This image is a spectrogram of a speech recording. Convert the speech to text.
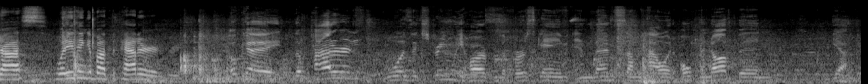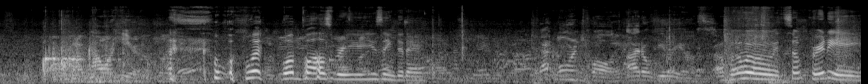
Joss, what do you think about the pattern? Okay, the pattern was extremely hard for the first game, and then somehow it opened up, and yeah, now we're here. what what balls were you using today? That orange ball, Idol Helios. Oh, it's so pretty.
